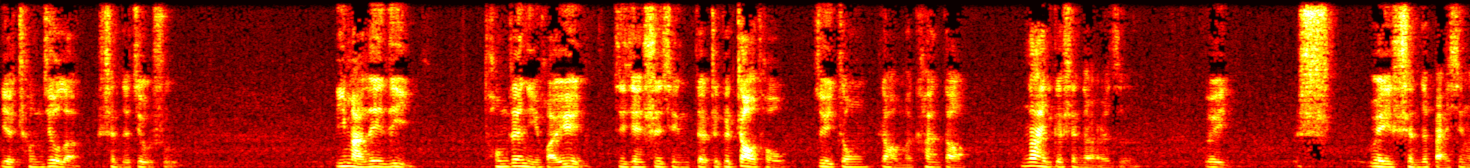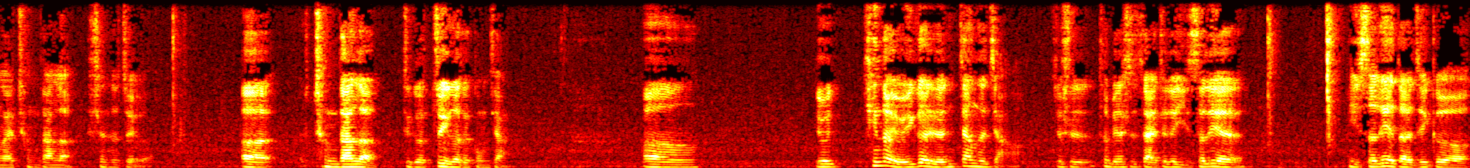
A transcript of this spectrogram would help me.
也成就了神的救赎。以马内利童贞女怀孕这件事情的这个兆头，最终让我们看到那一个神的儿子为为神的百姓来承担了神的罪恶，呃，承担了这个罪恶的公价。嗯，有听到有一个人这样的讲，就是特别是在这个以色列。以色列的这个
